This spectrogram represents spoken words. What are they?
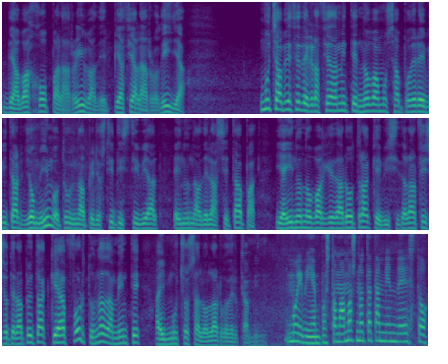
de abajo para arriba, del pie hacia la rodilla. Muchas veces, desgraciadamente, no vamos a poder evitar, yo mismo tuve una periostitis tibial en una de las etapas y ahí no nos va a quedar otra que visitar al fisioterapeuta, que afortunadamente hay muchos a lo largo del camino. Muy bien, pues tomamos nota también de esto.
